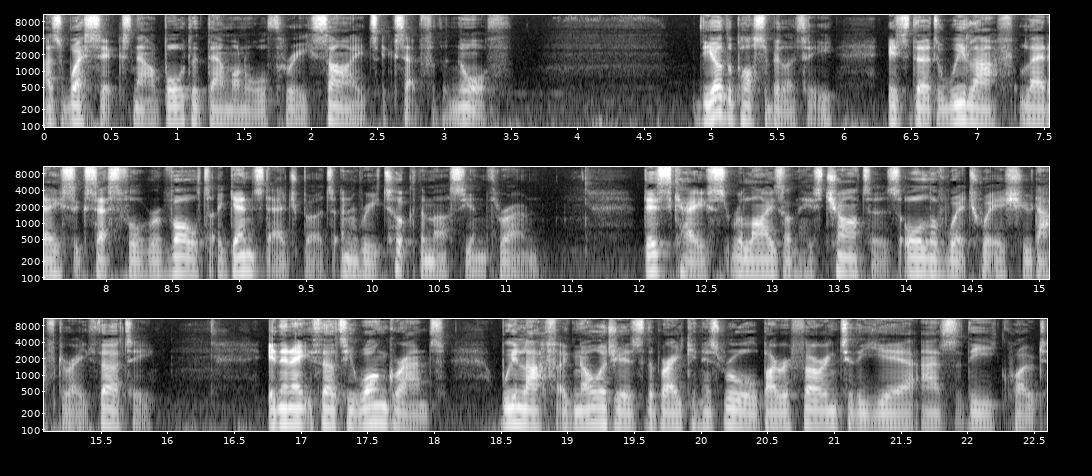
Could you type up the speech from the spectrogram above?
as Wessex now bordered them on all three sides except for the north. The other possibility is that Wiglaf led a successful revolt against Egbert and retook the Mercian throne. This case relies on his charters, all of which were issued after 830. In an 831 grant, Wiglaf acknowledges the break in his rule by referring to the year as the, quote,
